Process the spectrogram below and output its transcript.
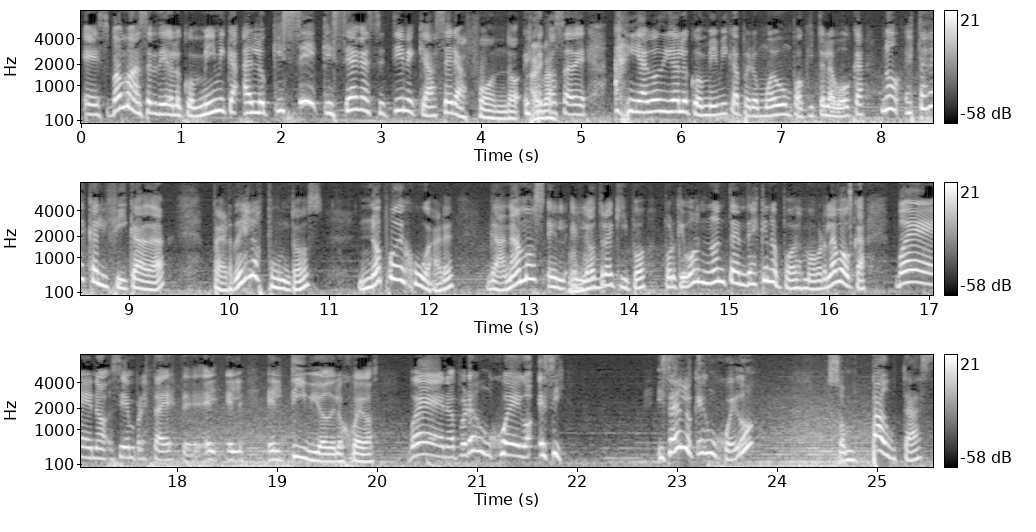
Es, vamos a hacer dígalo con mímica. A lo que sé que se haga, se tiene que hacer a fondo. Esta Ahí va. cosa de, ay, hago dígalo con mímica, pero muevo un poquito la boca. No, estás descalificada, perdés los puntos, no podés jugar, ganamos el, el otro equipo, porque vos no entendés que no podés mover la boca. Bueno, siempre está este, el, el- el tibio de los juegos. Bueno, pero es un juego. Eh, sí. ¿Y saben lo que es un juego? Son pautas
